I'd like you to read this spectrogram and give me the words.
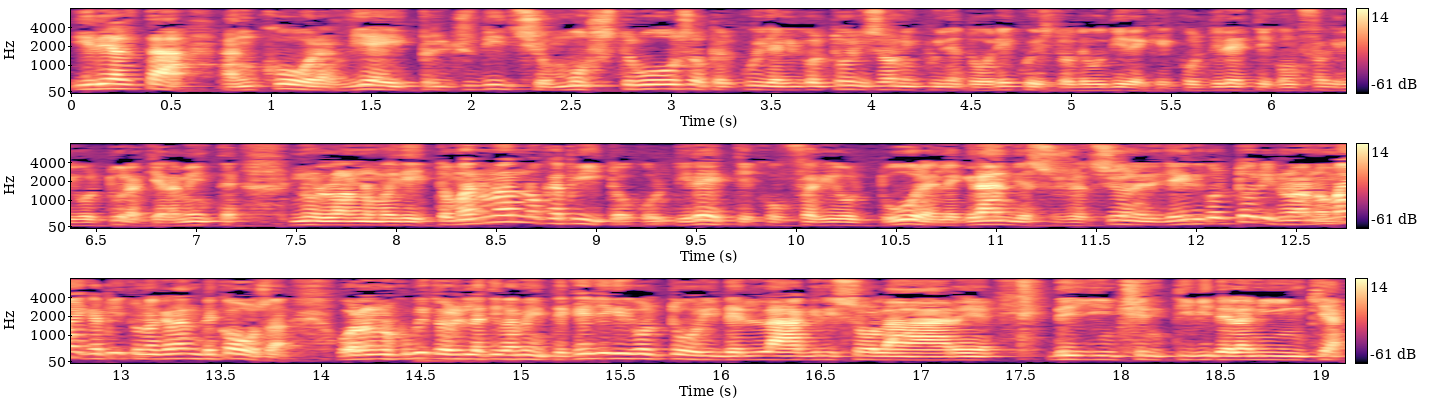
In realtà ancora vi è il pregiudizio mostruoso per cui gli agricoltori sono inquinatori e questo devo dire che col diretto diretti Confagricoltura chiaramente non lo hanno mai detto, ma non hanno capito col diretti Confagricoltura e le grandi associazioni degli agricoltori non hanno mai capito una grande cosa, o l'hanno capito relativamente, che gli agricoltori dell'agrisolare, degli incentivi della minchia,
